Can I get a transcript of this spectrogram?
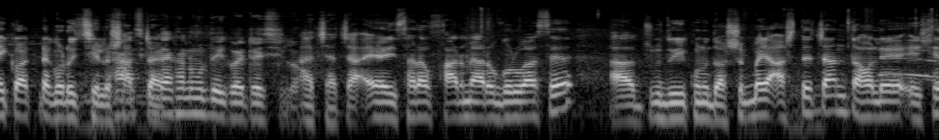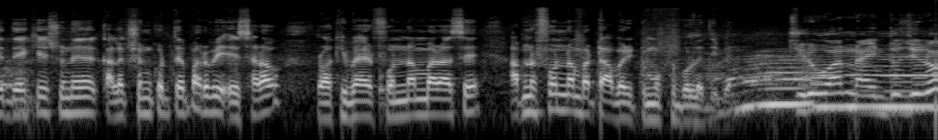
এই কয়েকটা গরু ছিল সাতটা? দেখানোর মতো এই কয়টাই ছিল। আচ্ছা আচ্ছা এছাড়াও ফার্মে আরও গরু আছে যদি কোনো দর্শক ভাই আসতে চান তাহলে এসে দেখে শুনে কালেকশন করতে পারবে। এছাড়াও রকি ভাইয়ের ফোন নাম্বার আছে। আপনার ফোন নাম্বারটা আবার একটু মুখে বলে দিবেন। Zero one nine two zero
